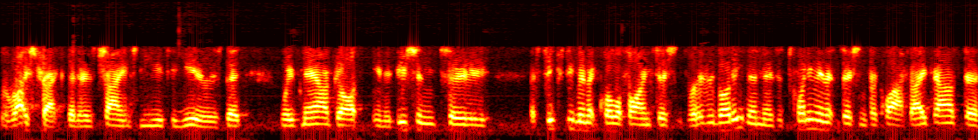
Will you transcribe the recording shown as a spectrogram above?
the racetrack that has changed year to year is that we've now got, in addition to a 60 minute qualifying session for everybody, then there's a 20 minute session for Class A cars to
